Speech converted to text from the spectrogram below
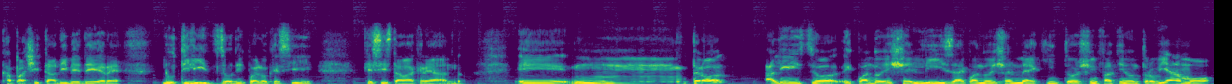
capacità di vedere l'utilizzo di quello che si, che si stava creando. E, mh, mm, però all'inizio e quando esce l'ISA e quando esce il Macintosh infatti non troviamo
